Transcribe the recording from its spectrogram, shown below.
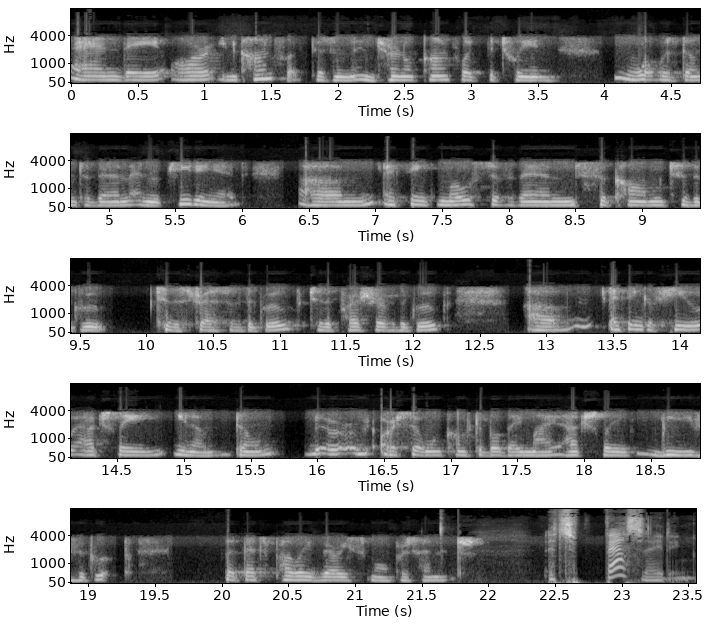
and they are in conflict. There's an internal conflict between what was done to them and repeating it. Um, I think most of them succumb to the group to the stress of the group, to the pressure of the group. Um, I think a few actually, you know, don't are so uncomfortable they might actually leave the group, but that's probably a very small percentage. It's fascinating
